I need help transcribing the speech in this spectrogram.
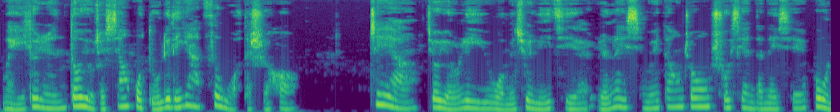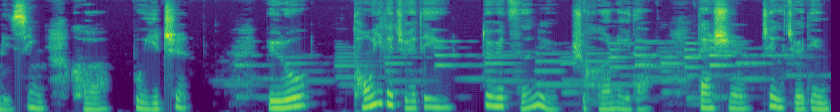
每一个人都有着相互独立的亚自我的时候，这样就有利于我们去理解人类行为当中出现的那些不理性和不一致。比如，同一个决定对于子女是合理的，但是这个决定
